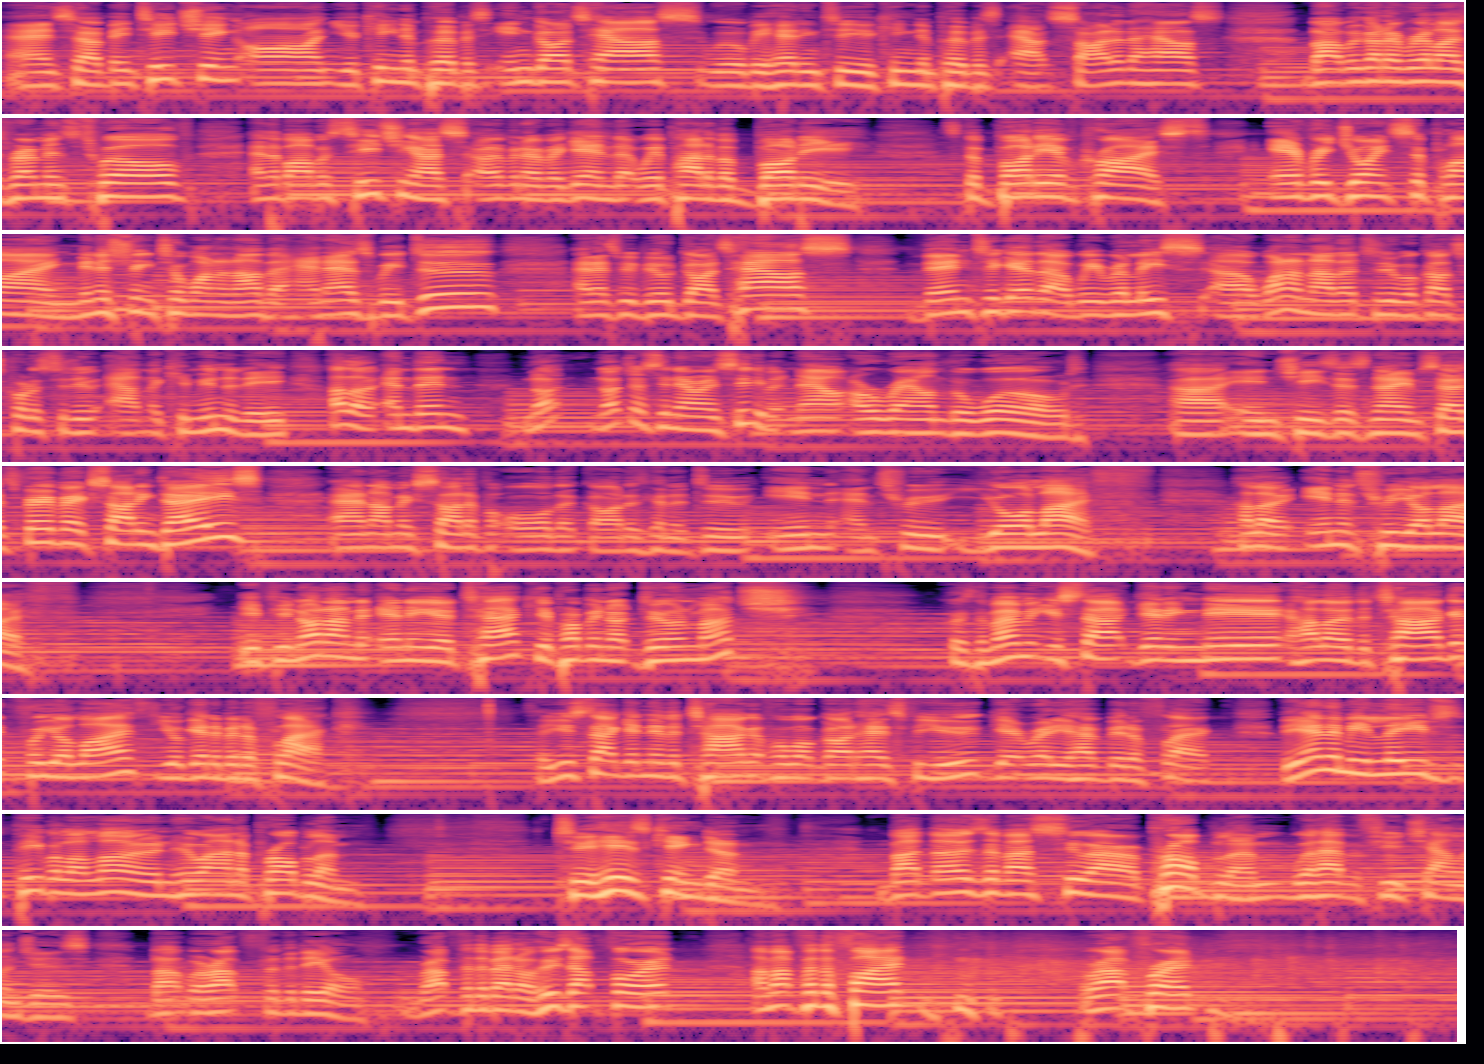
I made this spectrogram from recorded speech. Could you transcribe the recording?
And so I've been teaching on your kingdom purpose in God's house. We'll be heading to your kingdom purpose outside of the house. But we've got to realize Romans 12 and the Bible's teaching us over and over again that we're part of a body. It's the body of Christ, every joint supplying, ministering to one another. And as we do, and as we build God's house, then together we release uh, one another to do what God's called us to do out in the community. Hello, and then not, not just in our own city, but now around the world uh, in Jesus' name. So it's very, very exciting days, and I'm excited for all that God is going to do in and through your life. Hello, in and through your life. If you're not under any attack, you're probably not doing much. Because the moment you start getting near, hello, the target for your life, you'll get a bit of flack. So you start getting near the target for what God has for you, get ready to have a bit of flack. The enemy leaves people alone who aren't a problem to his kingdom. But those of us who are a problem will have a few challenges, but we're up for the deal. We're up for the battle. Who's up for it? I'm up for the fight. we're up for it.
